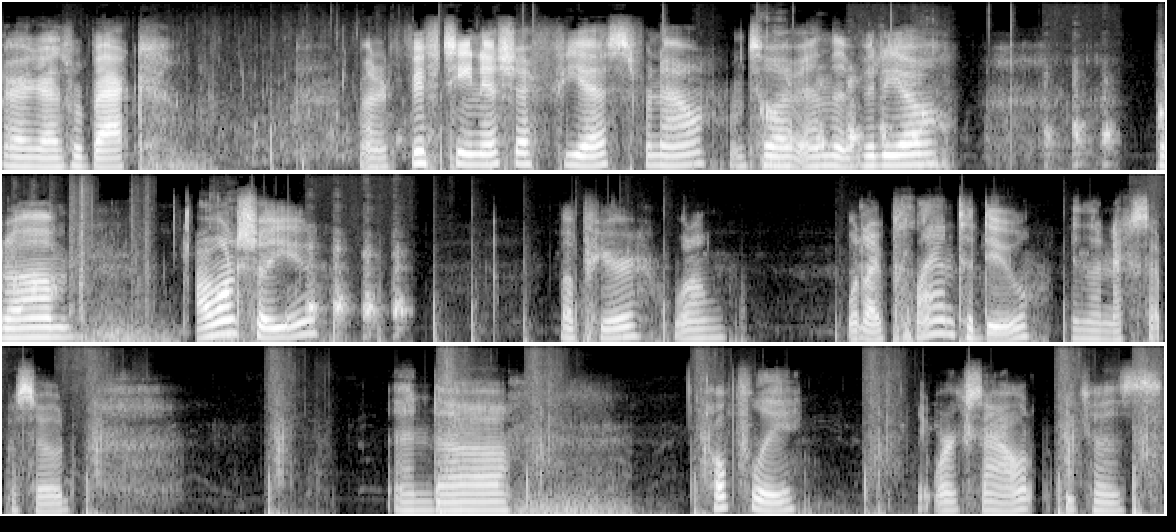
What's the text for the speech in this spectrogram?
Alright guys, we're back. Around 15-ish FPS for now, until I've ended the video. But um, I want to show you up here what I'm, what I plan to do in the next episode. And uh, hopefully it works out because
